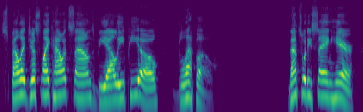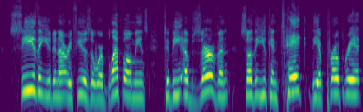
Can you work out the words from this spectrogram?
Spell it just like how it sounds B L E P O, blepo. That's what he's saying here. See that you do not refuse. The word blepo means to be observant so that you can take the appropriate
